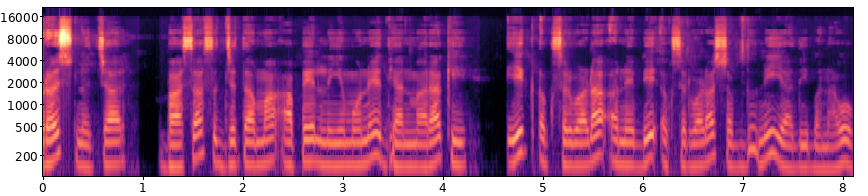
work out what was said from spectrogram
પ્રશ્ન ચાર. ભાષા સજ્જતામાં આપેલ નિયમોને ધ્યાનમાં રાખી એક અક્ષરવાળા અને બે અક્ષરવાળા શબ્દોની યાદી બનાવો.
